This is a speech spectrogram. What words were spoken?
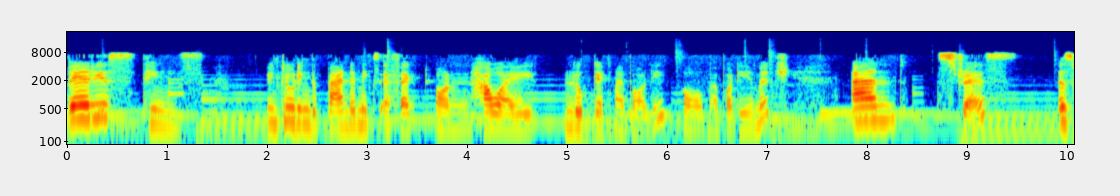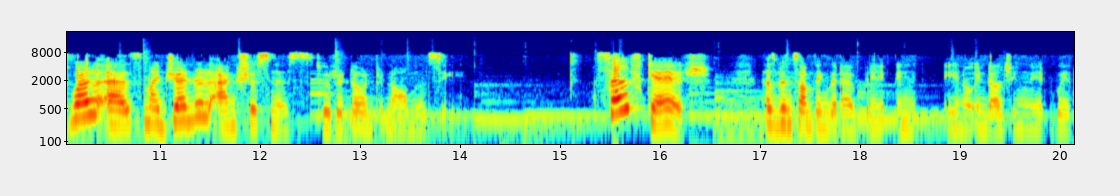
various things, including the pandemic's effect on how I look at my body or my body image, and stress, as well as my general anxiousness to return to normalcy. Self care has been something that I've been in, you know, indulging it with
